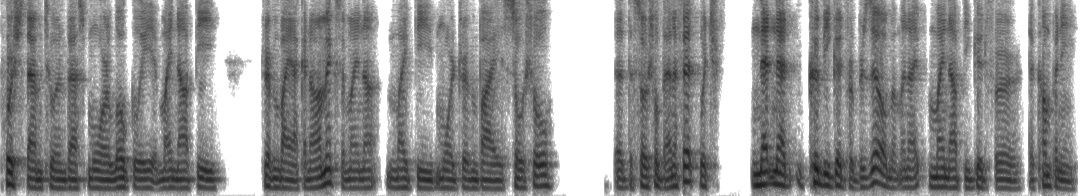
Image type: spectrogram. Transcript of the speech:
push them to invest more locally. It might not be driven by economics. It might not might be more driven by social uh, the social benefit, which net net could be good for Brazil, but might might not be good for the company.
